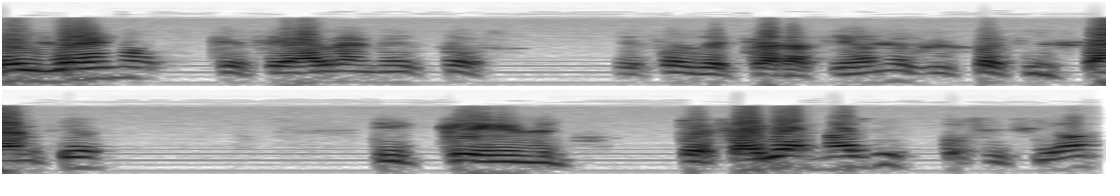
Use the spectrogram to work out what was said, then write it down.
es bueno que se abran estas, estas declaraciones, estas instancias, y que pues haya más disposición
